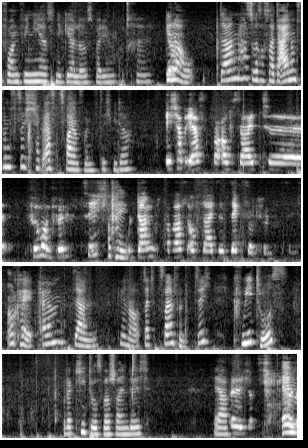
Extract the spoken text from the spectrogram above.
von Phineas Nigellus bei dem Porträt. Genau. Dann hast du was auf Seite 51. Ich habe erst 52 wieder. Ich habe erst mal auf Seite 55 Okay. und dann war es auf Seite 56. Okay, ähm, dann, genau, Seite 52. Quitus. Oder Kitus wahrscheinlich. Ja. Äh, Ähm,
